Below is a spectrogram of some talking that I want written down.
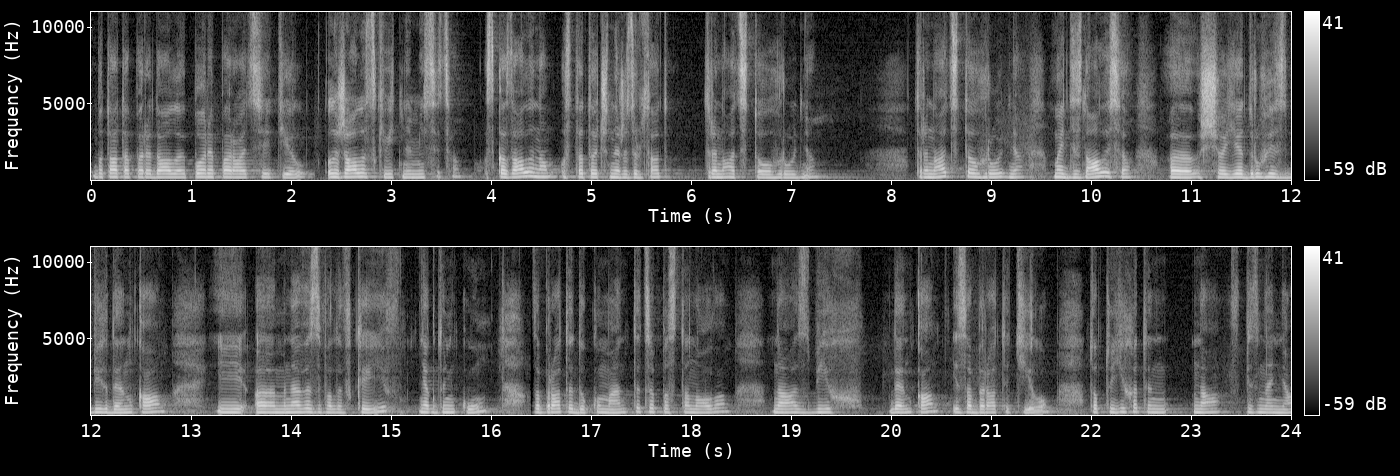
бо тата передали по репарації тіл, лежала з квітня місяця. Сказали нам остаточний результат 13 грудня. 13 грудня ми дізналися, е, що є другий збіг ДНК, і е, мене визвали в Київ як доньку забрати документи. Це постанова на збіг ДНК і забирати тіло, тобто їхати на впізнання.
